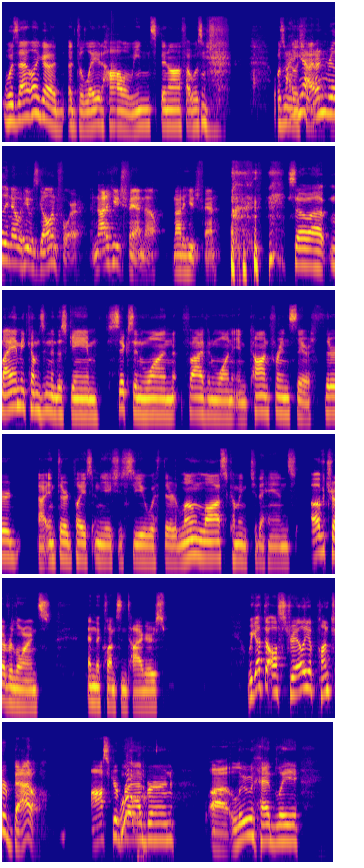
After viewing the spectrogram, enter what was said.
was that like a, a delayed Halloween spinoff? I wasn't wasn't really. Uh, yeah, sure. I didn't really know what he was going for. Not a huge fan though. Not a huge fan. so uh, Miami comes into this game six and one, five and one in conference. They are third uh, in third place in the ACC with their lone loss coming to the hands of Trevor Lawrence and the Clemson Tigers. We got the Australia punter battle. Oscar Whoa. Bradburn, uh, Lou Hedley.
